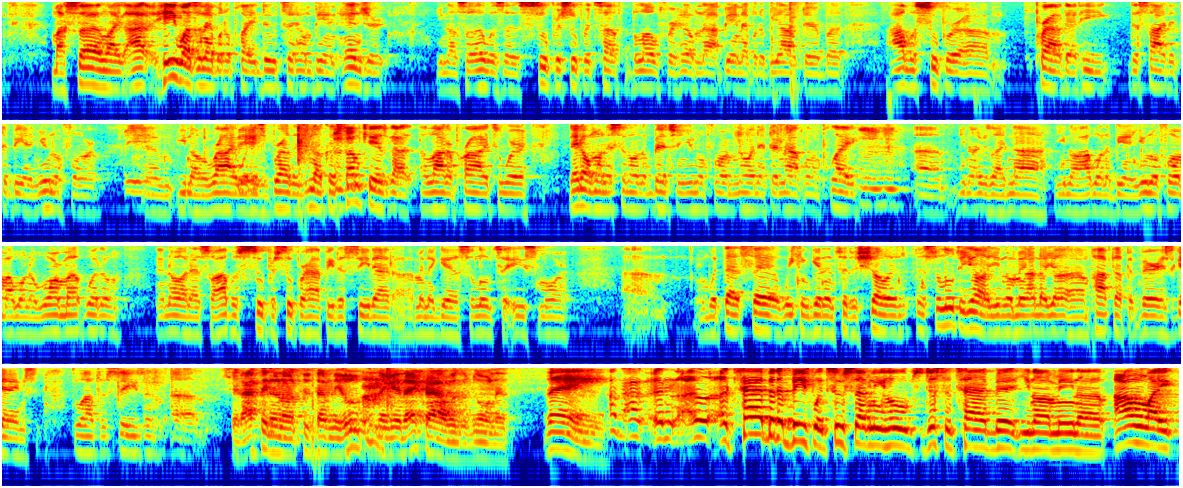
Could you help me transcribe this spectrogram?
my son, like I, he wasn't able to play due to him being injured, you know. So it was a super, super tough blow for him not being able to be out there. But I was super um, proud that he decided to be in uniform and you know ride with his brothers. You know, because some kids got a lot of pride to where they don't want to sit on the bench in uniform knowing that they're not going to play. Um, you know, he was like, nah, you know, I want to be in uniform. I want to warm up with them and all that. So I was super, super happy to see that. Um, and again, salute to Eastmoor. Um, and with that said, we can get into the show. And, and salute to y'all. You know, man, I know y'all um, popped up at various games throughout the season. Um, Shit, I seen it on 270 Hoops, nigga. That crowd was going insane. I got and a, a tad bit of beef with 270 hoops, just a tad bit. You know what I mean? Uh, I don't like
